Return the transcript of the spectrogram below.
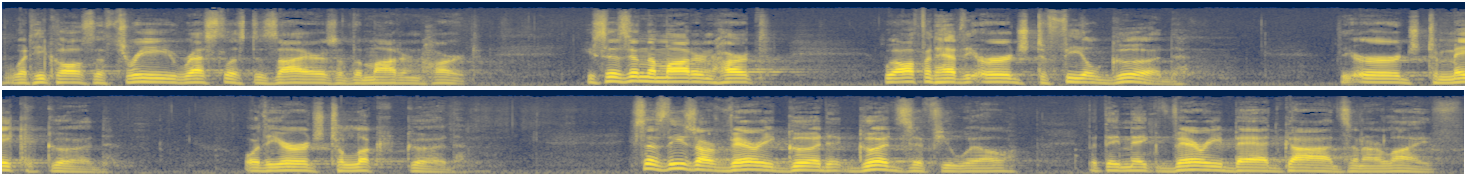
what he calls the three restless desires of the modern heart. He says in the modern heart, we often have the urge to feel good, the urge to make good, or the urge to look good. He says these are very good goods, if you will, but they make very bad gods in our life.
